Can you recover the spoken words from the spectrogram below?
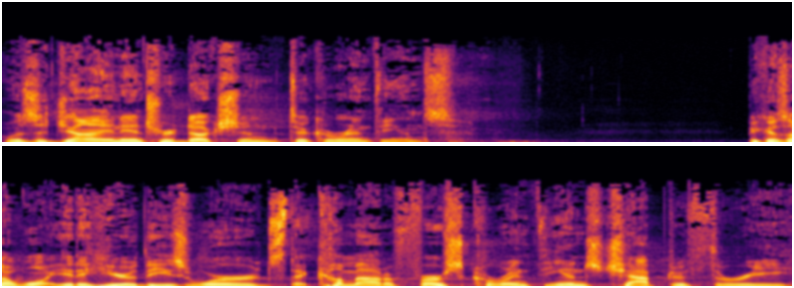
was a giant introduction to Corinthians because I want you to hear these words that come out of 1 Corinthians chapter 3.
